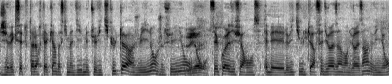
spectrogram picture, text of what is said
J'ai vexé tout à l'heure quelqu'un parce qu'il m'a dit Mais tu es viticulteur Je lui ai dit Non, je suis vigneron. Vigneron. C'est quoi la différence? Eh bien, le viticulteur fait du raisin, vend du raisin. Le vigneron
